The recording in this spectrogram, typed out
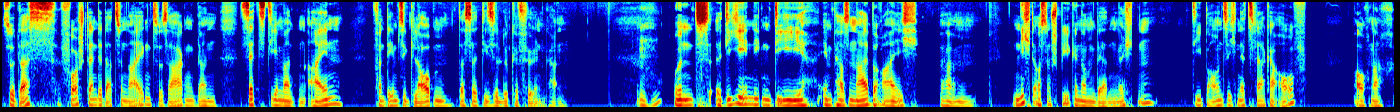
sodass Vorstände dazu neigen zu sagen, dann setzt jemanden ein, von dem sie glauben, dass er diese Lücke füllen kann. Mhm. Und äh, diejenigen, die im Personalbereich ähm, nicht aus dem Spiel genommen werden möchten, die bauen sich Netzwerke auf, auch nach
